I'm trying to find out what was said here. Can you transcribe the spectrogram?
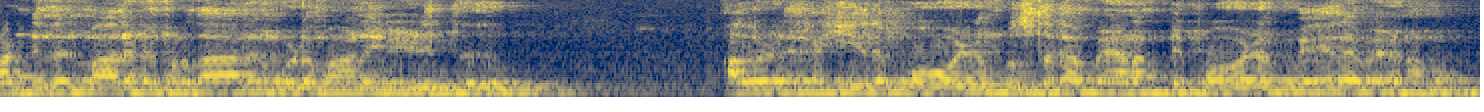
പണ്ഡിതന്മാരുടെ പ്രധാന ഗുണമാണ് എഴുത്ത്. അവരുടെ കയ്യിൽ എപ്പോഴും പുസ്തകം വേണം എപ്പോഴും പേന വേണം.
